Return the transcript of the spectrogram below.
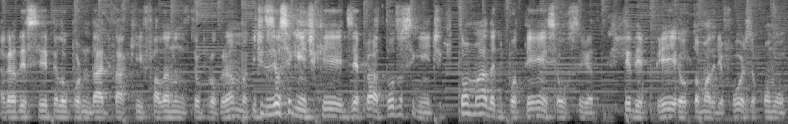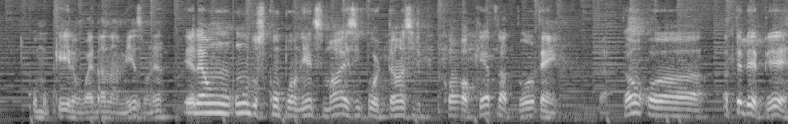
Agradecer pela oportunidade de estar aqui falando no teu programa e te dizer o seguinte, que dizer para todos o seguinte, que tomada de potência, ou seja, TDP ou tomada de força, como como queiram, vai dar na mesma, né? Ele é um, um dos componentes mais importantes de qualquer trator tem. Tá? Então, uh, a TDP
